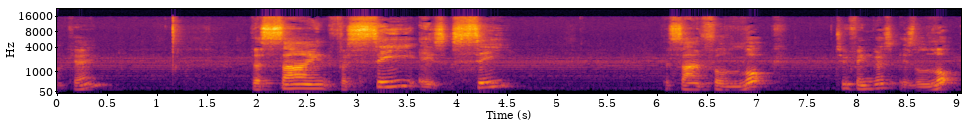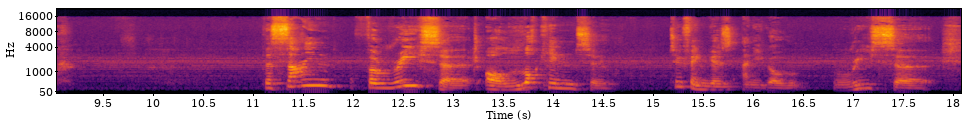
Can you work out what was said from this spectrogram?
Okay? The sign for see is see. The sign for look two fingers, is look. The sign for research or look into, two fingers, and you go research.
